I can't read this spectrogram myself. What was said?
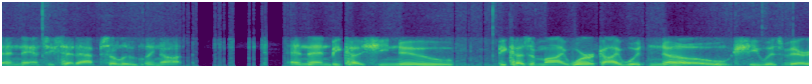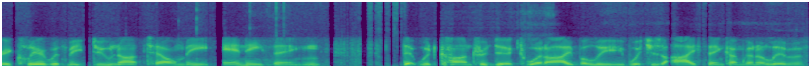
And Nancy said, Absolutely not. And then because she knew, because of my work, I would know, she was very clear with me do not tell me anything that would contradict what I believe, which is I think I'm going to live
